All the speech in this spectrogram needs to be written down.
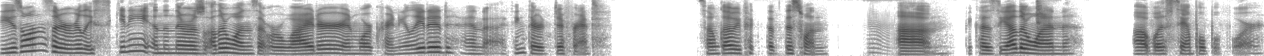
these ones that are really skinny, and then there was other ones that were wider and more crenulated, and I think they're different. So I'm glad we picked up this one, um, because the other one uh, was sampled before.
